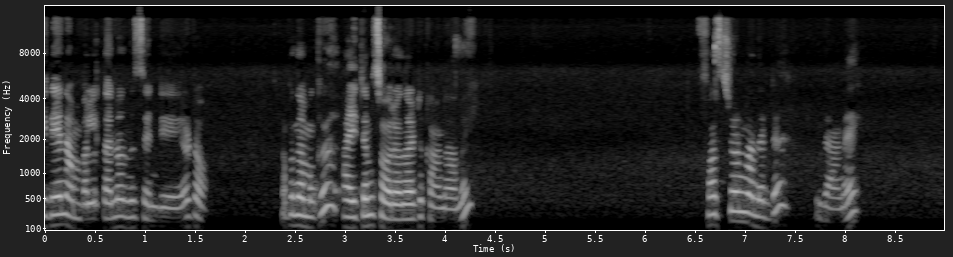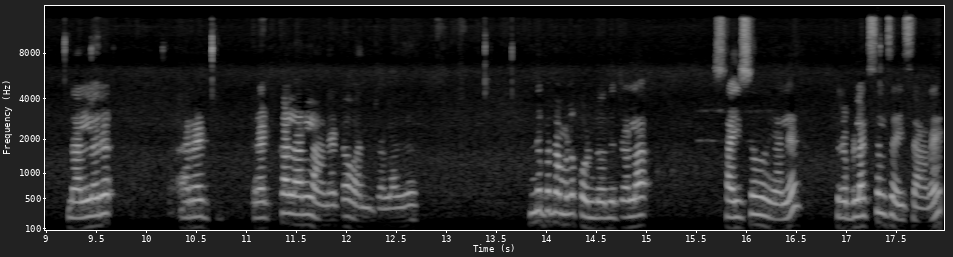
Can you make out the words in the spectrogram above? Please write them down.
ഇതേ നമ്പറിൽ തന്നെ ഒന്ന് സെൻഡ് ചെയ്യുക കേട്ടോ. അപ്പോൾ നമുക്ക് ഐറ്റംസ് ഓരോന്നായിട്ട് കാണാമേ. ഫസ്റ്റ് വൺ വന്നിട്ട് ഇതാണേ. നല്ലൊരു റെഡ് റെഡ് കളറിലാണ് കേട്ടോ വന്നിട്ടുള്ളത്. ഇന്നിപ്പോൾ നമ്മൾ കൊണ്ടുവന്നിട്ടുള്ള സൈസ് എന്ന് പറഞ്ഞാൽ ത്രിബിൾ സൈസാണേ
